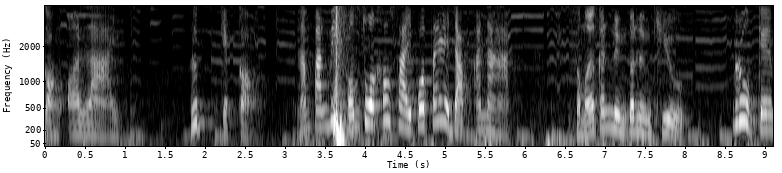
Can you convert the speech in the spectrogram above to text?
กล่องออนไลน์ฮึบเก็บกล่อง น้ำปันวิ่งถมตัวเข้าใส่โปเต้ดับอนาถเสมอกัน1ต่อ1คิว รูปเกม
